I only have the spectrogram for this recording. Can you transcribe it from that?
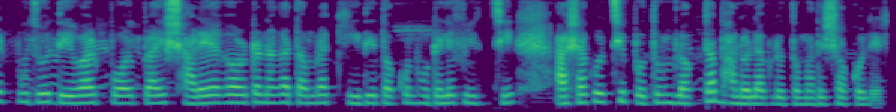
মায়ের পুজো দেওয়ার পর প্রায় সাড়ে এগারোটা নাগাদ আমরা খেয়ে দিয়ে তখন হোটেলে ফিরছি। আশা করছি প্রথম ব্লগটা ভালো লাগল তোমাদের সকলের।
